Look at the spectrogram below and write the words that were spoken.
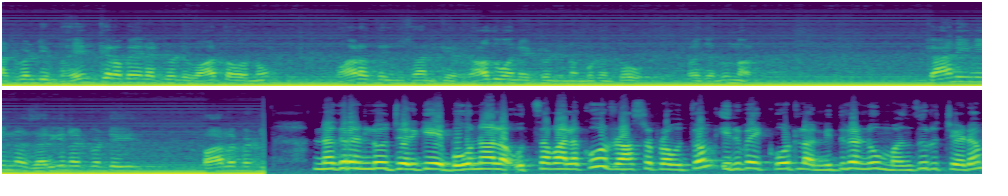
అటువంటి భయంకరమైనటువంటి వాతావరణం భారతదేశానికి రాదు అనేటువంటి నమ్మకంతో ప్రజలు ఉన్నారు కానీ నిన్న జరిగినటువంటి పార్లమెంట్ నగరంలో జరిగే బోనాల ఉత్సవాలకు రాష్ట్ర ప్రభుత్వం ఇరవై కోట్ల నిధులను మంజూరు చేయడం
